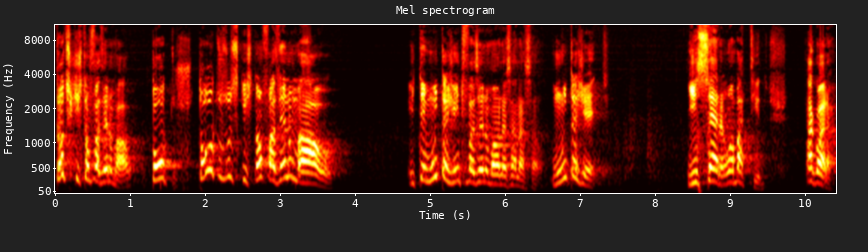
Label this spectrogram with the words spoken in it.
Todos que estão fazendo mal. Todos. Todos os que estão fazendo mal e tem muita gente fazendo mal nessa nação. Muita gente. E serão abatidos. Agora,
